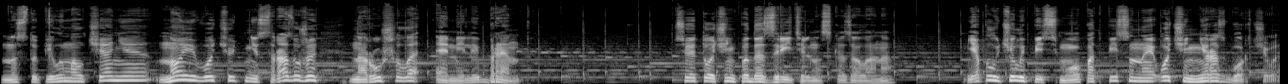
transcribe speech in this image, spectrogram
Наступило молчание, но его чуть не сразу же нарушила Эмили Брент. «Все это очень подозрительно», — сказала она. «Я получила письмо, подписанное очень неразборчиво.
